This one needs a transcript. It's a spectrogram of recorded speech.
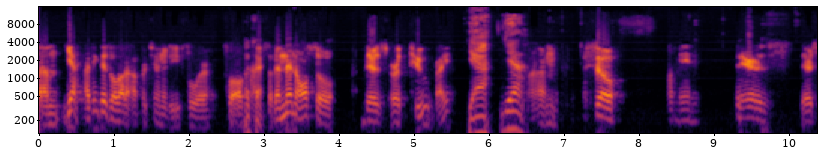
um, yeah, I think there's a lot of opportunity for for all okay. kinds of stuff. And then also there's Earth Two, right? Yeah, yeah. Um, so, I mean, there's there's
